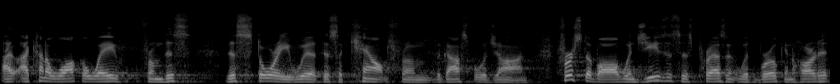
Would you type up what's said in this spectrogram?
I, I kind of walk away from this, this story with, this account from the Gospel of John. First of all, when Jesus is present with brokenhearted,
